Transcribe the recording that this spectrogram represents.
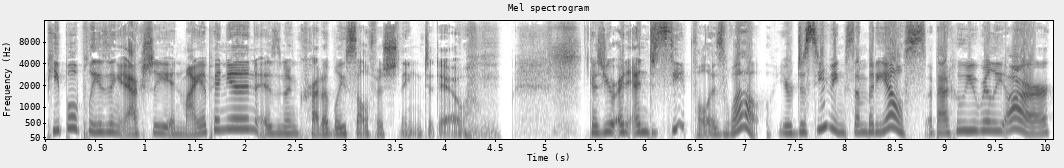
People pleasing, actually, in my opinion, is an incredibly selfish thing to do. Because you're and, and deceitful as well. You're deceiving somebody else about who you really are.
